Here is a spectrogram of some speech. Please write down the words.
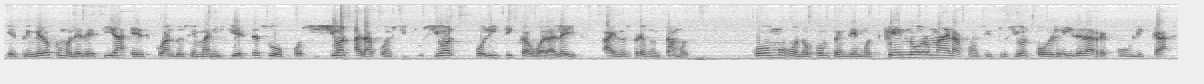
Y el primero, como le decía, es cuando se manifieste su oposición a la constitución política o a la ley. Ahí nos preguntamos, ¿cómo o no comprendemos qué norma de la constitución o ley de la república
